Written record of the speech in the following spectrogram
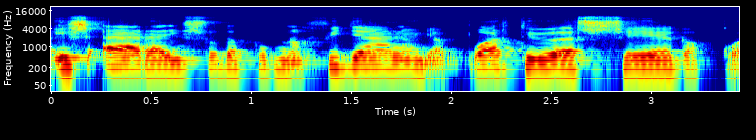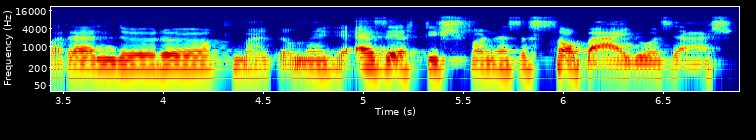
És erre is oda fognak figyelni, hogy a parti őrség, akkor rendőrök, meg, meg ezért is van ez a szabályozás.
